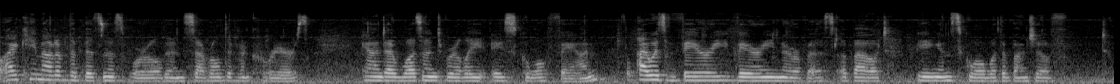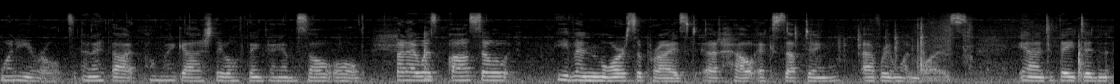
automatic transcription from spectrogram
I came out of the business world in several different careers, and I wasn't really a school fan. I was very, very nervous about being in school with a bunch of 20 year olds, and I thought, oh my gosh, they will think I am so old. But I was also even more surprised at how accepting everyone was. And they didn't,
